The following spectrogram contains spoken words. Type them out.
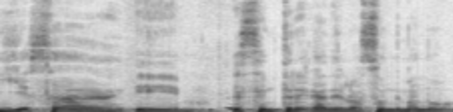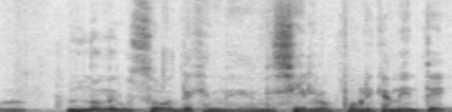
y esta, eh, esta entrega del bastón de mando no me gustó, déjenme decirlo públicamente,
